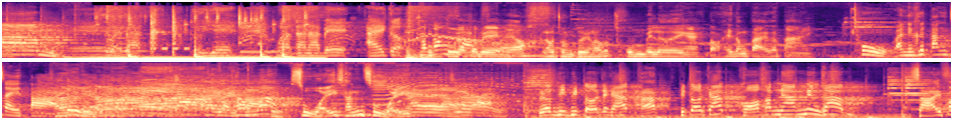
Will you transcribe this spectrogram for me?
ามสวยแบบตุยเย่วาตานาเบะไอเกะมันต้องตัวความทำสเองวยเหรอเราชมตัวเองเราก็ชมไปเลยไงต่อให้ต้องตายก็ตายถูก อันนี้คือตั้งใจตายคำว่าสวยฉันสวยไง เริ่มที่พี่เติร์ดนะครับครับ พี่เติร์ดครับ ขอคำนามหนึ่งคสายไฟ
